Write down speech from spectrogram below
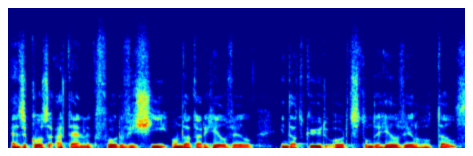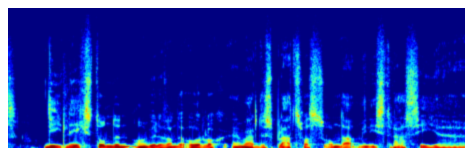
En ze kozen uiteindelijk voor Vichy, omdat er heel veel, in dat kuuroord stonden heel veel hotels die leeg stonden omwille van de oorlog en waar dus plaats was om de administratie uh,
